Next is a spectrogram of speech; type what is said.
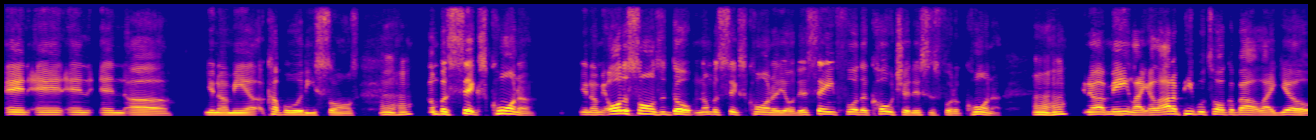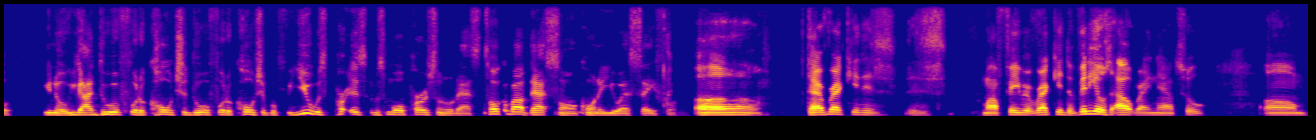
and and and and uh you know what I mean a couple of these songs. hmm Number six corner. You know what I mean? All the songs are dope. Number six corner, yo. This ain't for the culture. This is for the corner. Hmm You know what I mean? Like a lot of people talk about like, yo, you know, you gotta do it for the culture, do it for the culture. But for you, it's, per- it's it was more personal. That's talk about that song, Corner USA for me. Uh that record is is my favorite record. The video's out right now too. Um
